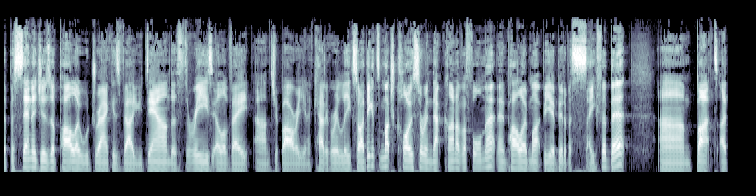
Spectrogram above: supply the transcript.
the percentages of Paolo will drag his value down. The threes elevate um, Jabari in a category league. So I think it's much closer in that kind of a format, and Paolo might be a bit of a safer bet. Um, but I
